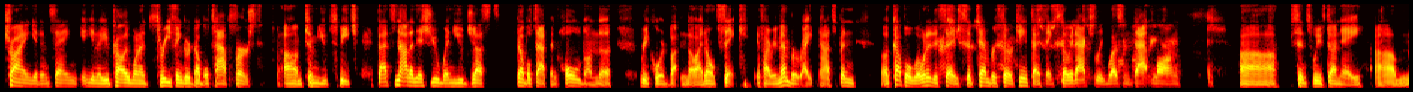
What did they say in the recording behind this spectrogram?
trying it and saying, you know, you probably want a three finger double tap first um, to mute speech. That's not an issue when you just double tap and hold on the record button, though. I don't think, if I remember right now, it's been a couple. What did it say? September 13th, I think. So it actually wasn't that long uh, since we've done a um,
